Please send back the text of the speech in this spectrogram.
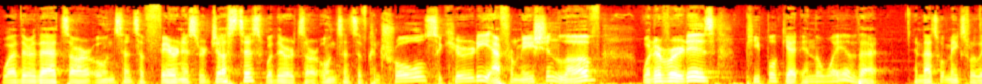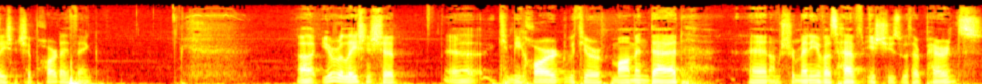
whether that's our own sense of fairness or justice, whether it's our own sense of control, security, affirmation, love, whatever it is, people get in the way of that. And that's what makes relationship hard, I think. Uh, your relationship uh, can be hard with your mom and dad, and I'm sure many of us have issues with our parents.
